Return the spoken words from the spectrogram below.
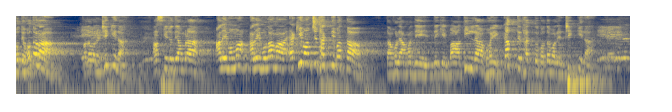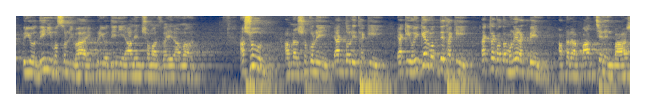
হতে হতো না। কথা বলে ঠিক না? আজকে যদি আমরা আলেম আলেম ওলামা একই মঞ্চে থাকতে পারতাম, তাহলে আমাদের দেখে বাতিল্লা ভয়ে কাঁপতে থাকতো, কথা বলেন ঠিক কি না? প্রিয় দিনী মুসল্লি ভাই, প্রিয় দিনী আলেম সমাজ ভাইয়ের আমার আসুন, আমরা সকলেই একদলে থাকি, একই ঐক্যের মধ্যে থাকি। একটা কথা মনে রাখবেন, আপনারা বাদ চেনেন বাঁশ,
